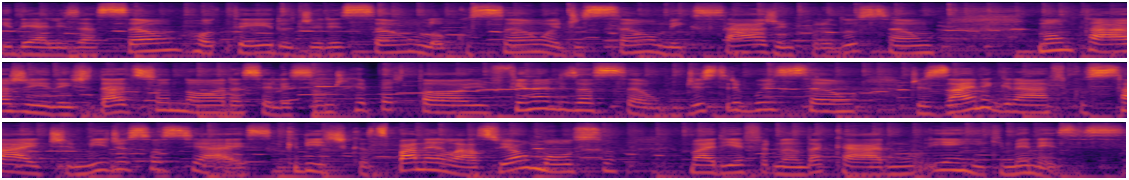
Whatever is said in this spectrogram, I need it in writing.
Idealização, roteiro, direção, locução, edição, mixagem, produção, montagem, identidade sonora, seleção de repertório, finalização, distribuição, design gráfico, site, mídias sociais, críticas, panelaço e almoço, Maria Fernanda Carmo e Henrique Menezes.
